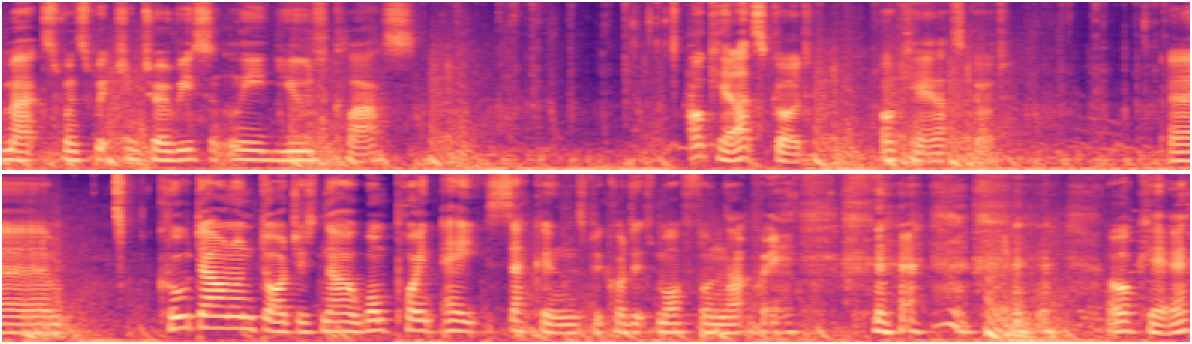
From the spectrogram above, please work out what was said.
max when switching to a recently used class. Okay, that's good. Okay, that's good. Um, cooldown on dodge is now 1.8 seconds because it's more fun that way. okay.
